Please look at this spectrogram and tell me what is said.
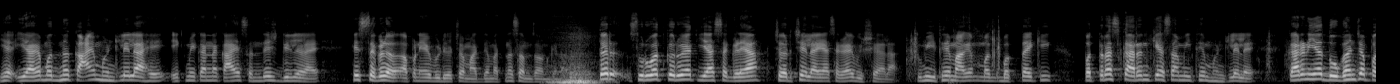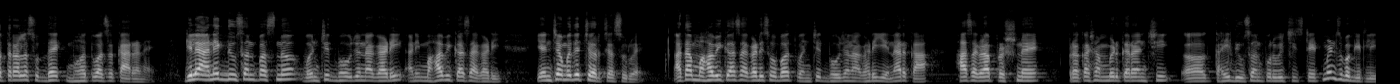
या- यामधनं काय म्हटलेलं आहे? एकमेकांना काय संदेश दिलेला आहे? हे सगळं आपण या व्हिडिओच्या माध्यमातून समजावून घेणार तर सुरुवात करूयात या सगळ्या चर्चेला या सगळ्या विषयाला. तुम्ही इथे मागे मग बघताय की पत्रास कारण की असं आम्ही इथे म्हटलेलं आहे. कारण या दोघांच्या पत्राला सुद्धा एक महत्त्वाचं कारण आहे. गेल्या अनेक दिवसांपासून वंचित बहुजन आघाडी आणि महाविकास आघाडी यांच्यामध्ये चर्चा सुरू आहे. आता महाविकास आघाडीसोबत वंचित बहुजन आघाडी येणार का? हा सगळा प्रश्न आहे. प्रकाश आंबेडकरांची काही दिवसांपूर्वीची स्टेटमेंट्स बघितली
